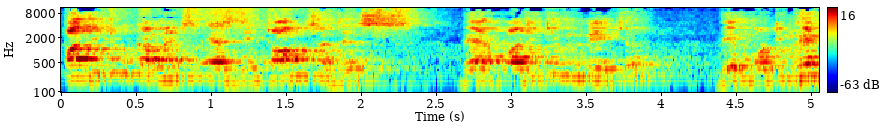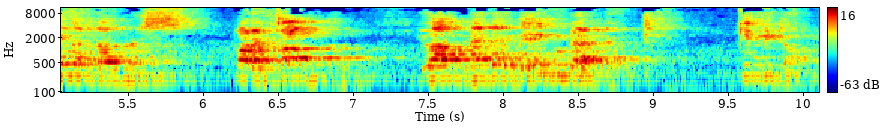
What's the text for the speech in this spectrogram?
Positive comments, as the term suggests, they are positive in nature, they motivate the learners. For example, you have made a very good attempt, keep it up.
